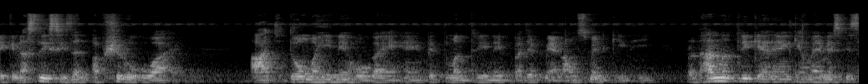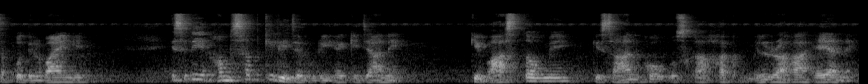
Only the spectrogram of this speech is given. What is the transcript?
लेकिन असली सीज़न अब शुरू हुआ है। आज दो महीने हो गए हैं, वित्त मंत्री ने बजट में अनाउंसमेंट की थी। प्रधानमंत्री कह रहे हैं कि हम एमएसपी सबको दिलवाएँगे। इसलिए हम सब के लिए ज़रूरी है कि जाने कि वास्तव में किसान को उसका हक मिल रहा है या नहीं।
